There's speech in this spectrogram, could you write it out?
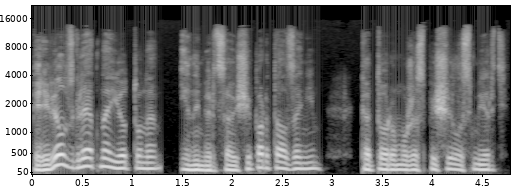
Перевел взгляд на Йотуна и на мерцающий портал за ним, которому уже спешила смерть.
